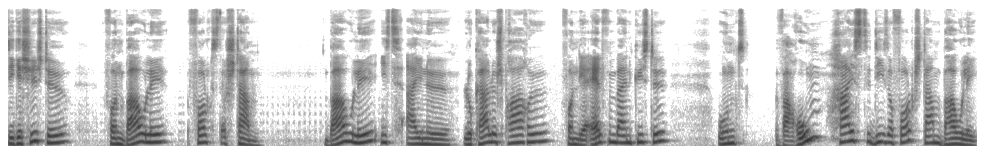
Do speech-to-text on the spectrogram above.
die Geschichte von Baule Volksstamm. Baule ist eine lokale Sprache von der Elfenbeinküste. Und warum heißt dieser Volksstamm Baule?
